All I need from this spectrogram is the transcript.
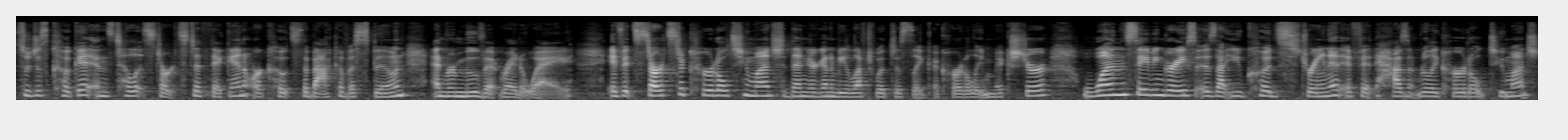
so just cook it until it starts to thicken or coats the back of a spoon and remove it right away. If it starts to curdle too much, then you're gonna be left with just like a curdly mixture. One saving grace is that you could strain it if it hasn't really curdled too much.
